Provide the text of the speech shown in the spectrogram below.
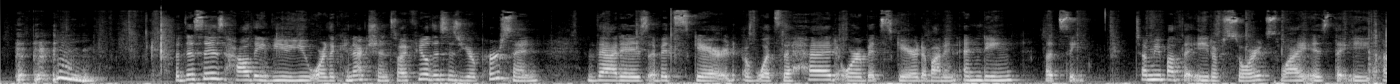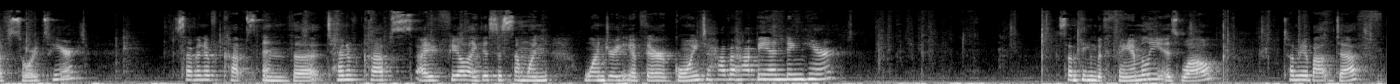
but this is how they view you or the connection. So I feel this is your person that is a bit scared of what's ahead or a bit scared about an ending. Let's see. Tell me about the Eight of Swords. Why is the Eight of Swords here? Seven of Cups and the Ten of Cups. I feel like this is someone wondering if they're going to have a happy ending here. Something with family as well. Tell me about death.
